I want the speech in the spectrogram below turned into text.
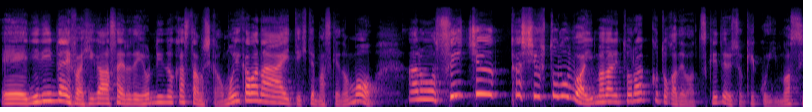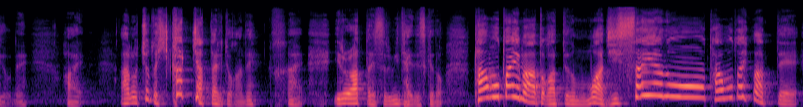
えー、二輪ライフは日川サイルで四輪のカスタムしか思い浮かばないって来てますけども、あの、水中化シフトノブは未だにトラックとかではつけてる人結構いますよね。はい。あの、ちょっと光っちゃったりとかね。はい。いろいろあったりするみたいですけど、ターボタイマーとかっていうのも、まあ実際あの、ターボタイマーって、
